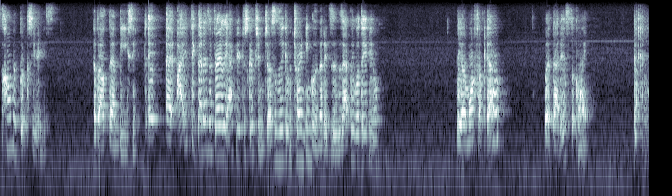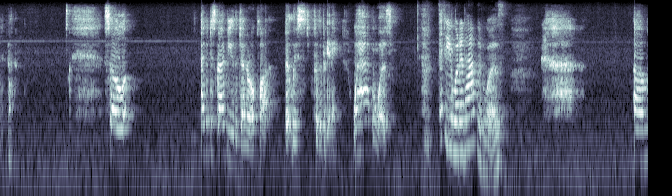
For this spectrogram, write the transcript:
comic book series about them being. I think that is a fairly accurate description. Just Justice League of Victorian England, that is exactly what they do. They are more fucked up, but that is the point. so, I could describe to you the general plot, at least for the beginning. What happened was. See, what had happened was. Um,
